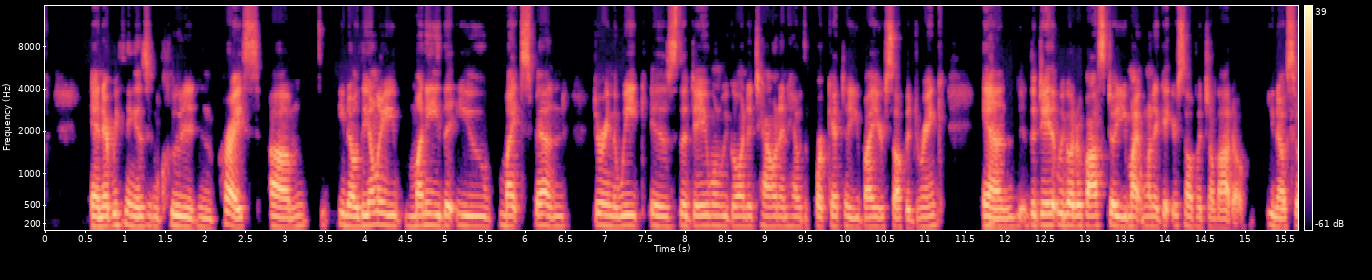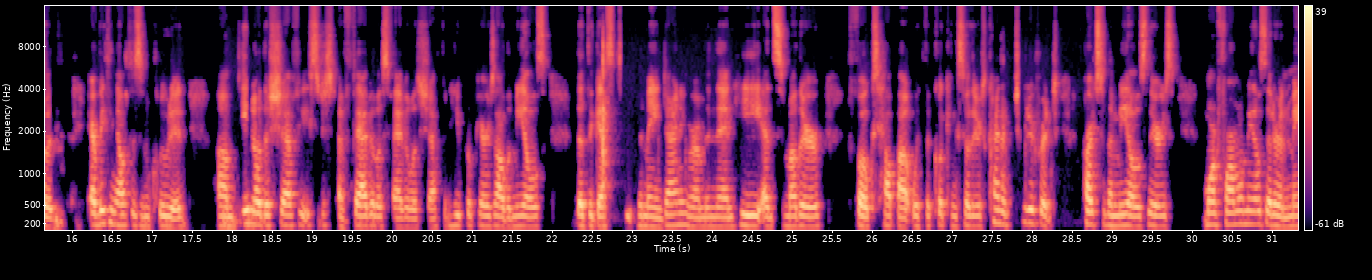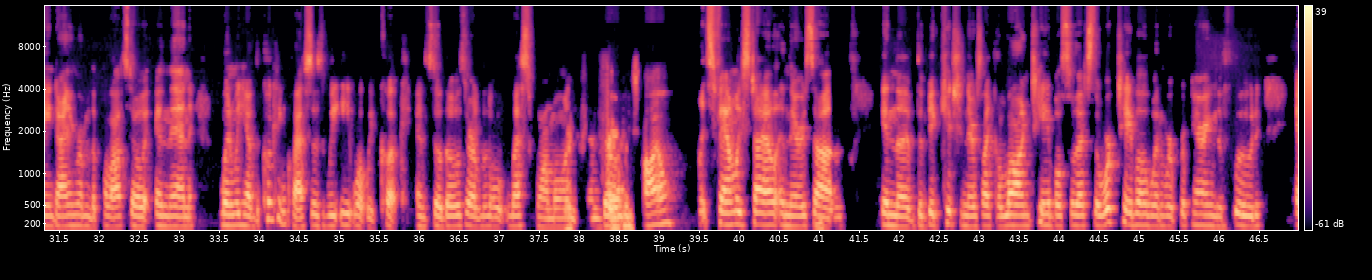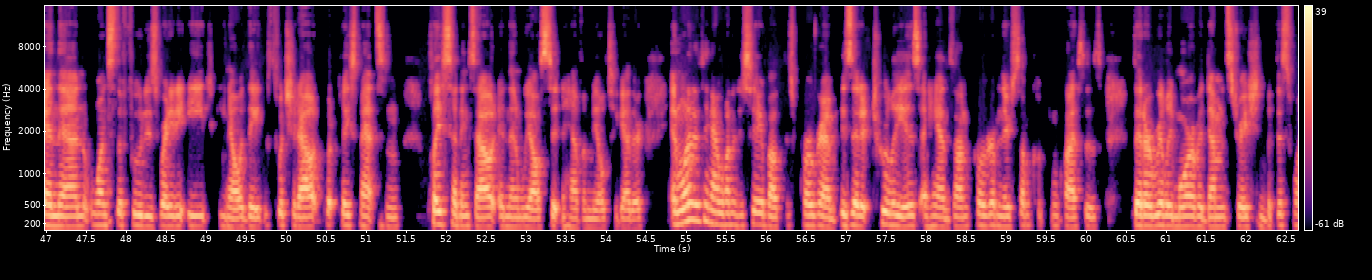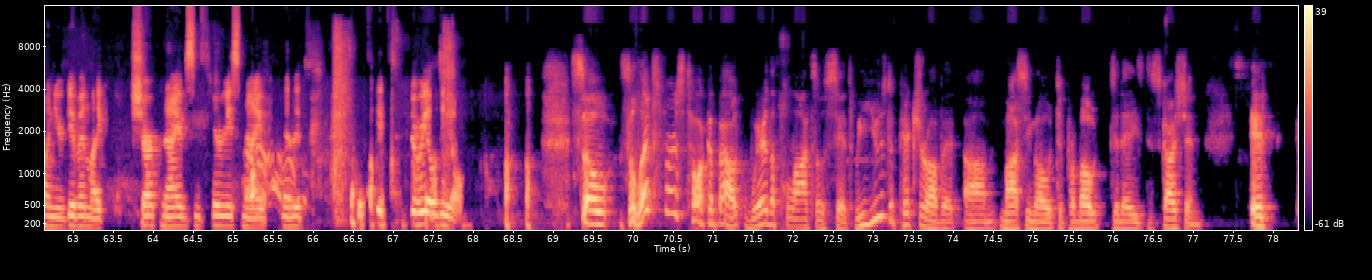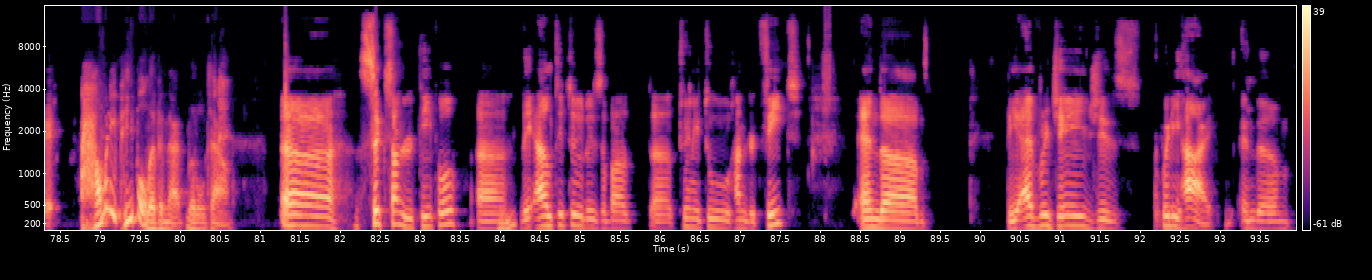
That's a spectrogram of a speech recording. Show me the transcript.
And everything is included in the price. Um, you know, the only money that you might spend during the week is the day when we go into town and have the porchetta, you buy yourself a drink. And the day that we go to Vasto, you might want to get yourself a gelato, you know, so everything else is included. Um, Dino, the chef, he's just a fabulous, fabulous chef, and he prepares all the meals that the guests eat in the main dining room. And then he and some other folks help out with the cooking. So there's kind of two different parts of the meals. There's more formal meals that are in the main dining room the palazzo, and then when we have the cooking classes, we eat what we cook, and so those are a little less formal and, and family style. It's family style, and there's mm-hmm. um, in the the big kitchen. There's like a long table, so that's the work table when we're preparing the food, and then once the food is ready to eat, you know, they switch it out, put placemats and place settings out, and then we all sit and have a meal together. And one other thing I wanted to say about this program is that it truly is a hands-on program. There's some cooking classes that are really more of a demonstration, but this one you're given like sharp knives and serious knives, and it's it's, it's the real deal. So so let's first talk about where the palazzo sits. We used a picture of it, um, Massimo, to promote today's discussion. It, it, how many people live in that little town? Uh, six hundred people. Uh, mm-hmm. The altitude is about uh, twenty two hundred feet, and uh, the average age is pretty high. And um,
